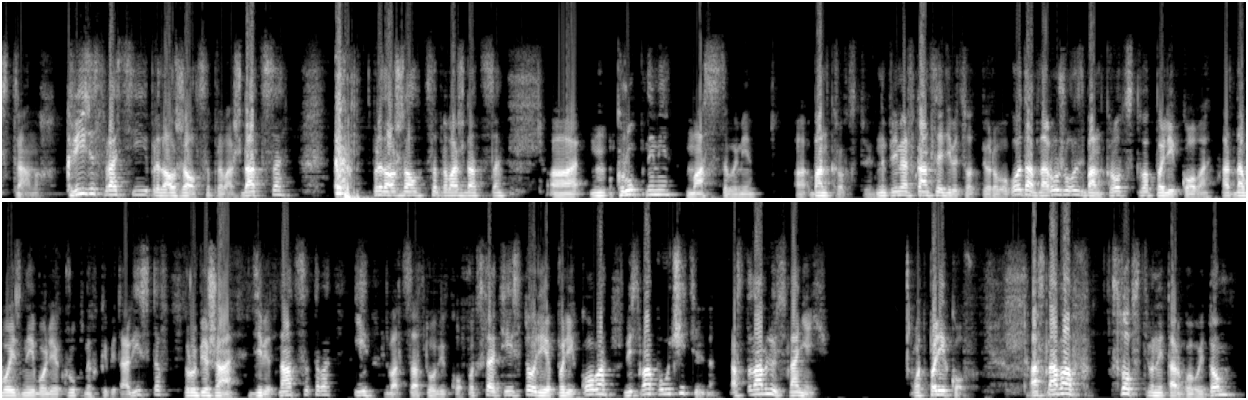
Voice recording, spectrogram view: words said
странах. Кризис в России продолжал сопровождаться, продолжал сопровождаться а, крупными массовыми а, банкротствами. Например, в конце 1901 года обнаружилось банкротство Полякова, одного из наиболее крупных капиталистов рубежа 19 и 20 веков. Вот, кстати, история Полякова весьма поучительна. Остановлюсь на ней. Вот Поляков, основав собственный торговый дом,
